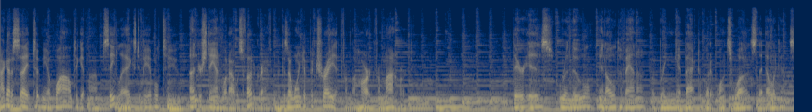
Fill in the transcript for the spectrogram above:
I got to say, it took me a while to get my sea legs to be able to understand what I was photographing because I wanted to portray it from the heart, from my heart. There is renewal in Old Havana of bringing it back to what it once was, the elegance.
